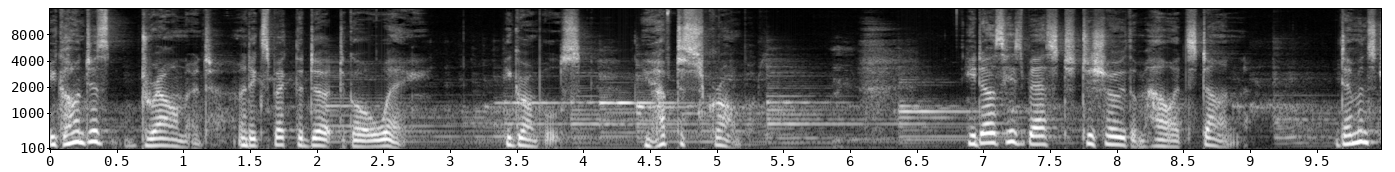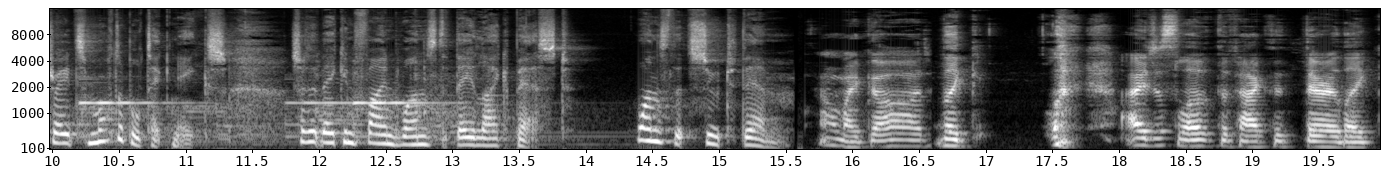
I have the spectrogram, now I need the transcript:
You can't just drown it and expect the dirt to go away, he grumbles. You have to scrub. He does his best to show them how it's done, demonstrates multiple techniques so that they can find ones that they like best, ones that suit them. Oh my god. Like, I just love the fact that they're like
